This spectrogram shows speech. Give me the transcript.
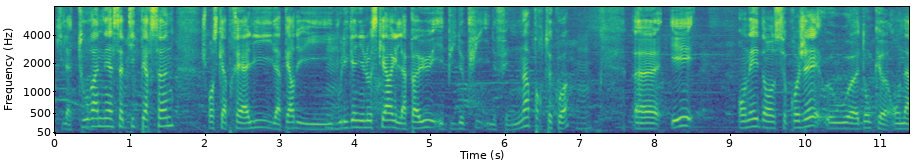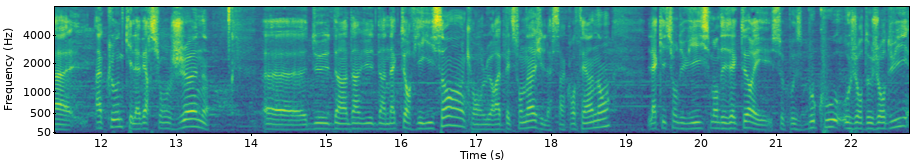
qu'il a tout ramené à sa petite personne. Je pense qu'après Ali, il a perdu, il Mm. voulait gagner l'Oscar, il l'a pas eu, et puis depuis, il ne fait n'importe quoi. Mm. Euh, et on est dans ce projet où euh, donc on a un clone qui est la version jeune euh, d'un- acteur vieillissant, hein, quand on le rappelle son âge, il a 51 ans. La question du vieillissement des acteurs et, se pose beaucoup au jour d'aujourd'hui.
